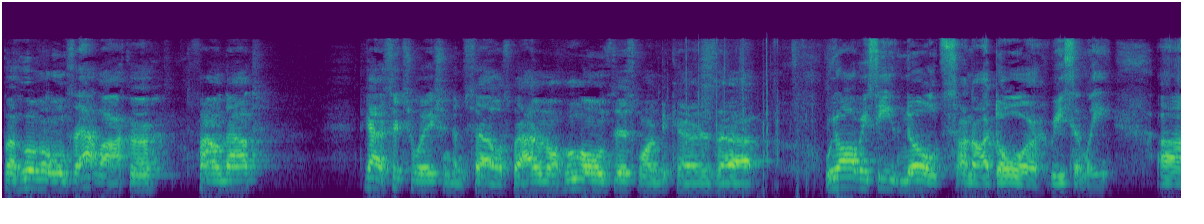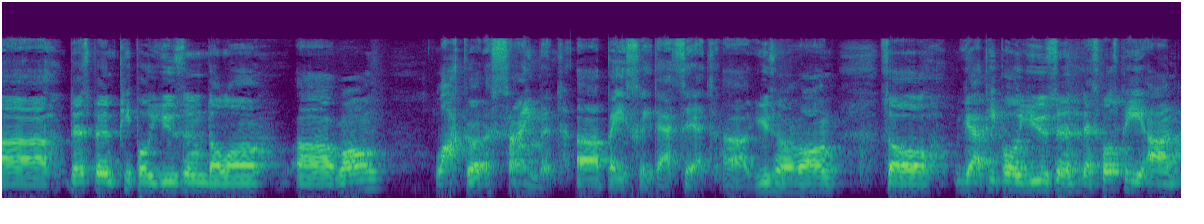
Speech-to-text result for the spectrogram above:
but whoever owns that locker found out they got a situation themselves, but I don't know who owns this one because uh, we all received notes on our door recently. Uh, there's been people using the long, uh, wrong locker assignment. Uh, basically, that's it. Uh, using the wrong. So we got people using that's supposed to be on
